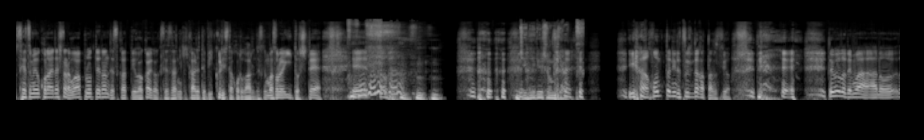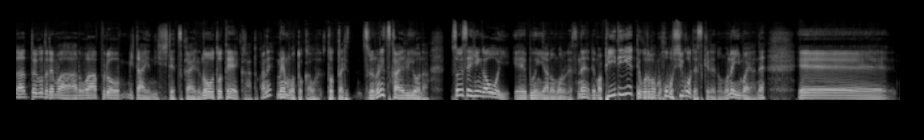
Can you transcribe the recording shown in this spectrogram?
説明をこの間したら、ワープロって何ですかっていう若い学生さんに聞かれてびっくりしたことがあるんですけど、まあそれはいいとして、えーっ ジェネレーションギャップ。いや、本当にね、通じなかったんですよ。ということで、まあ、あの、ということで、まあ、あの、ワープロみたいにして使えるノートテーカーとかね、メモとかを取ったりするのに使えるような、そういう製品が多い、分野のものですね。で、まあ、PDA っていう言葉もほぼ死語ですけれどもね、今やね。えー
